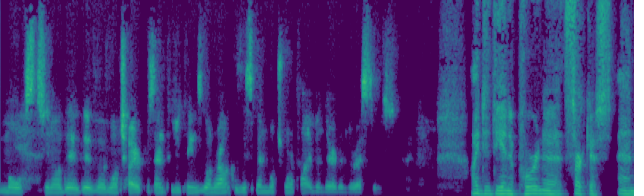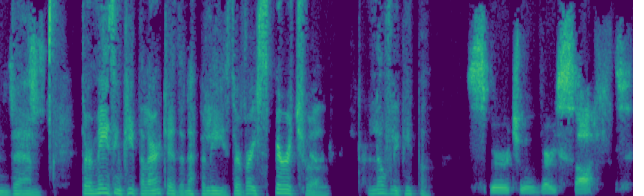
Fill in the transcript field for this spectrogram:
most. You know, they, they have a much higher percentage of things going wrong because they spend much more time in there than the rest of us. I did the Annapurna circuit, and um, they're amazing people, aren't they? The Nepalese, they're very spiritual, yeah. they're lovely people. Spiritual, very soft.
